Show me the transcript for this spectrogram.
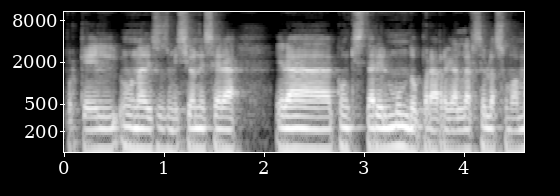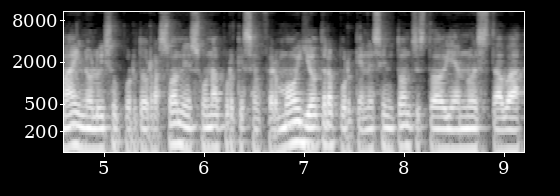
porque él, una de sus misiones era, era conquistar el mundo para regalárselo a su mamá y no lo hizo por dos razones, una porque se enfermó y otra porque en ese entonces todavía no estaba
